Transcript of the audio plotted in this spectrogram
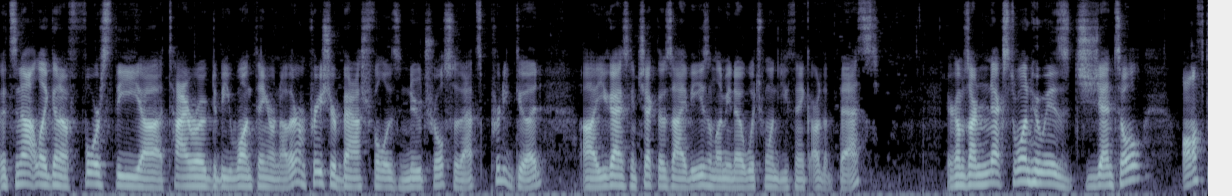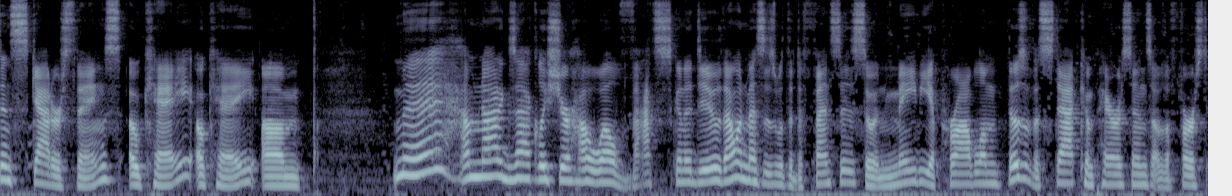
it's not like gonna force the uh, Tyrogue to be one thing or another. I'm pretty sure bashful is neutral, so that's pretty good. Uh, you guys can check those IVs and let me know which one you think are the best. Here comes our next one, who is gentle often scatters things. Okay, okay. Um, meh, I'm not exactly sure how well that's gonna do. That one messes with the defenses, so it may be a problem. Those are the stat comparisons of the first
